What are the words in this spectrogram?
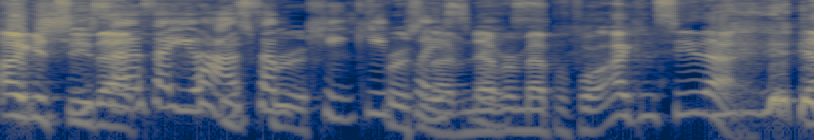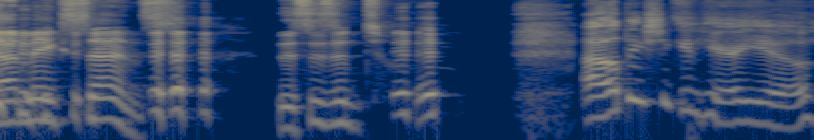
I can see She that. says that you have This some per- kinky person I've never met before. I can see that. That makes sense. This isn't. I don't think she can hear you.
